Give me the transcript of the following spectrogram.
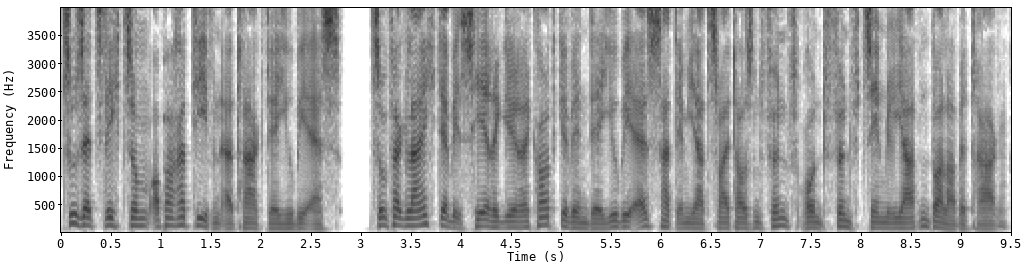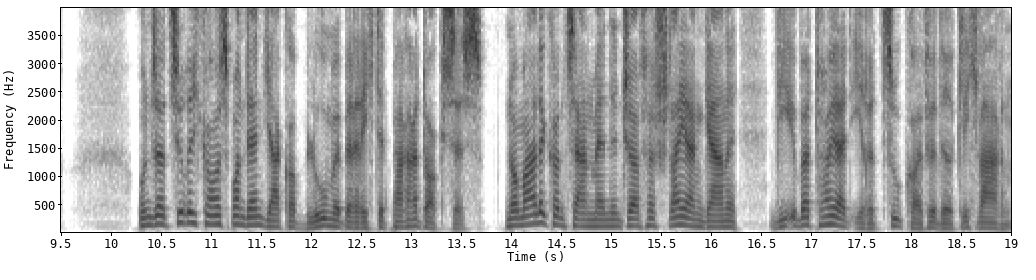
zusätzlich zum operativen Ertrag der UBS. Zum Vergleich, der bisherige Rekordgewinn der UBS hat im Jahr 2005 rund 15 Milliarden Dollar betragen. Unser Zürich-Korrespondent Jakob Blume berichtet Paradoxes. Normale Konzernmanager verschleiern gerne, wie überteuert ihre Zukäufe wirklich waren.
